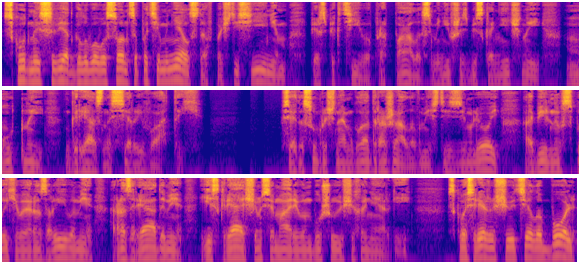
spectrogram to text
скудный свет голубого солнца потемнел, став почти синим. Перспектива пропала, сменившись бесконечной, мутной, грязно-серой ватой. Вся эта сумрачная мгла дрожала вместе с землей, обильно вспыхивая разрывами, разрядами, искрящимся маревом бушующих энергий. Сквозь режущую тело боль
